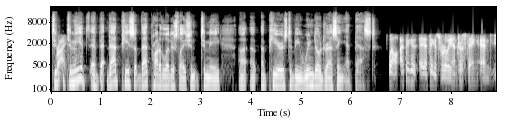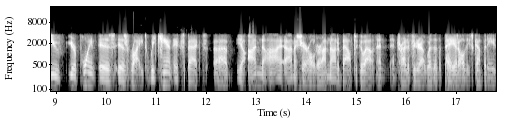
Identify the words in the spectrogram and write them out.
to, right. to me, it's that, that piece of that part of the legislation to me uh, appears to be window dressing at best. Well, I think it, I think it's really interesting, and you your point is is right. We can't expect, uh, you know, I'm not, I, I'm a shareholder. I'm not about to go out and, and try to figure out whether the pay at all these companies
